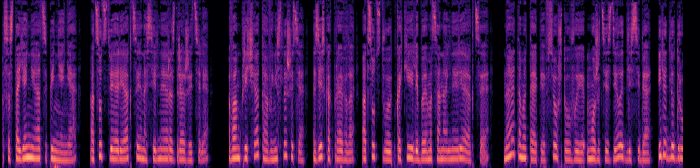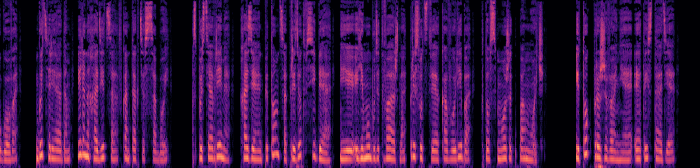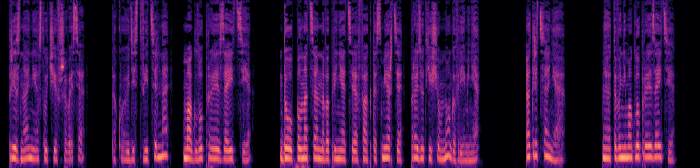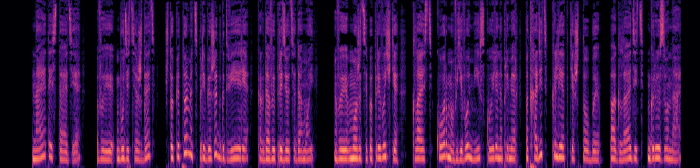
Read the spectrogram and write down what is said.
Состояние оцепенения, Отсутствие реакции на сильные раздражители. Вам кричат, а вы не слышите. Здесь, как правило, отсутствуют какие-либо эмоциональные реакции. На этом этапе все, что вы можете сделать для себя или для другого, быть рядом или находиться в контакте с собой. Спустя время хозяин питомца придет в себя, и ему будет важно присутствие кого-либо, кто сможет помочь. Итог проживания этой стадии — признание случившегося. Такое действительно могло произойти. До полноценного принятия факта смерти пройдет еще много времени. Отрицание. Этого не могло произойти. На этой стадии вы будете ждать, что питомец прибежит к двери, когда вы придете домой. Вы можете по привычке класть корм в его миску или, например, подходить к клетке, чтобы погладить грызуна.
